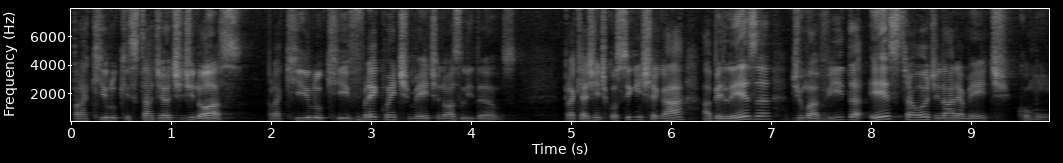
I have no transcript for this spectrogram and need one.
para aquilo que está diante de nós, para aquilo que frequentemente nós lidamos para que a gente consiga enxergar a beleza de uma vida extraordinariamente comum.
